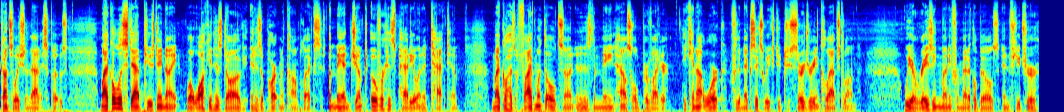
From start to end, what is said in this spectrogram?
consolation in that, I suppose. Michael was stabbed Tuesday night while walking his dog in his apartment complex. A man jumped over his patio and attacked him. Michael has a five month old son and is the main household provider. He cannot work for the next six weeks due to surgery and collapsed lung. We are raising money for medical bills and future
